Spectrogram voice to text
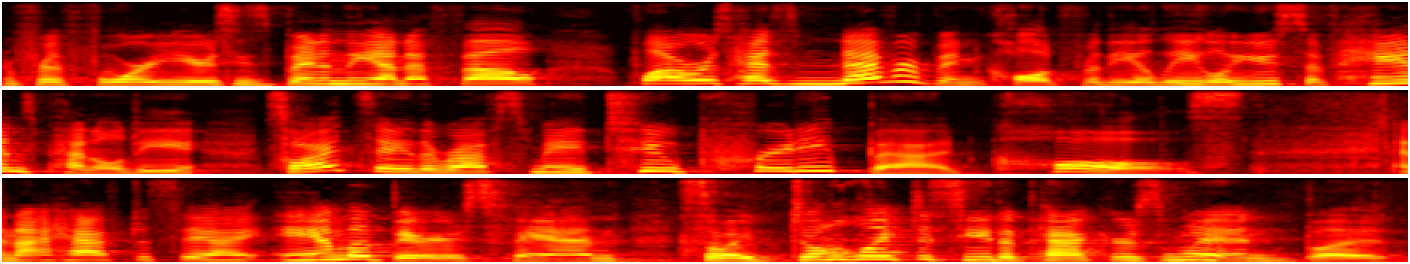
And for four years he's been in the NFL, Flowers has never been called for the illegal use of hands penalty, so I'd say the refs made two pretty bad calls. And I have to say, I am a Bears fan, so I don't like to see the Packers win, but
